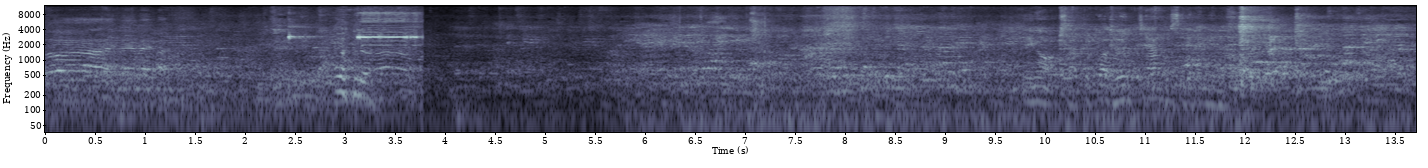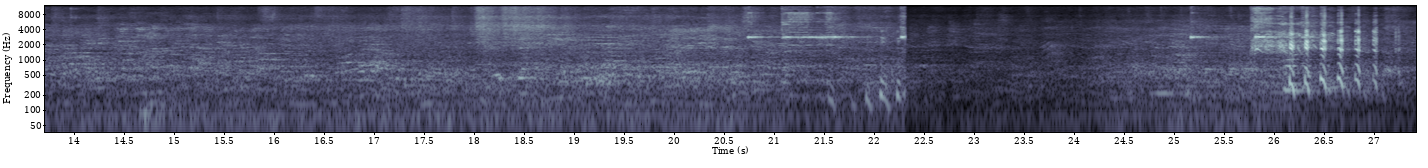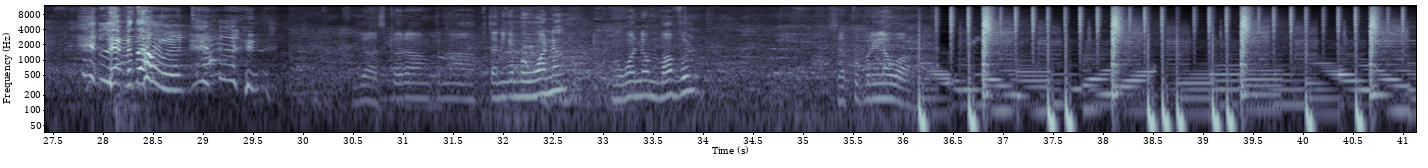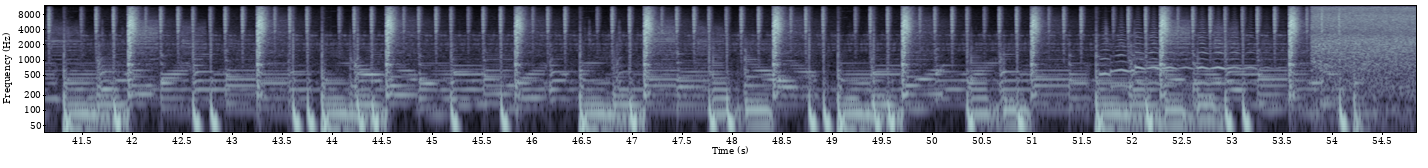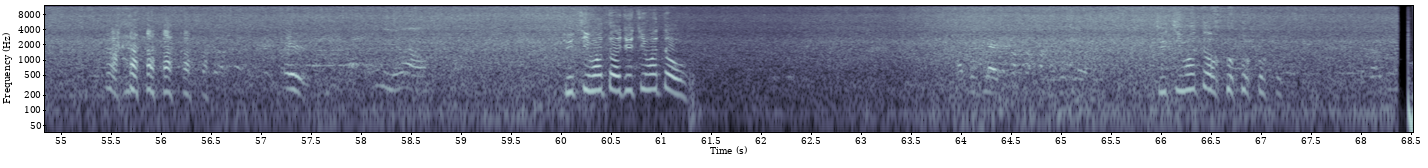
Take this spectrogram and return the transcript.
Oh, baik, baik, baik. Kuat goncang mesti dia kena. Lap pertama. ya, sekarang tengah pertandingan berwarna. Berwarna Marvel. Siapa paling lawa? Cuci motor, cuci motor. Aku flat. Cuci motor.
